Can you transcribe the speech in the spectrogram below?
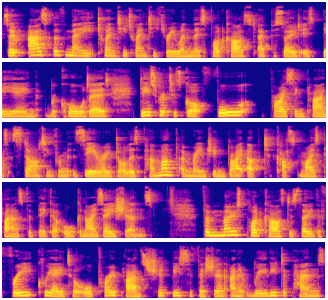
So as of May 2023, when this podcast episode is being recorded, Descript has got four pricing plans starting from zero dollars per month and ranging right up to customized plans for bigger organizations. For most podcasters, though, the free creator or pro plans should be sufficient, and it really depends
